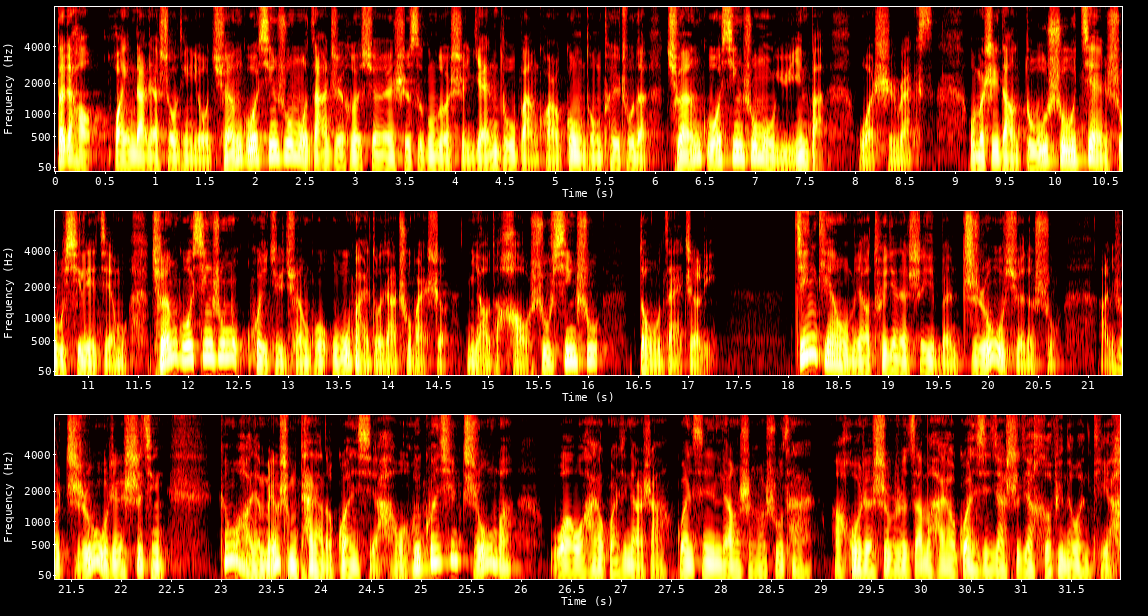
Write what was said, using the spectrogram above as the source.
大家好，欢迎大家收听由全国新书目杂志和轩辕十四工作室研读板块共同推出的全国新书目语音版。我是 Rex，我们是一档读书荐书系列节目。全国新书目汇聚全国五百多家出版社，你要的好书新书都在这里。今天我们要推荐的是一本植物学的书啊。你说植物这个事情跟我好像没有什么太大的关系啊，我会关心植物吗？我我还要关心点啥？关心粮食和蔬菜？啊，或者是不是咱们还要关心一下世界和平的问题啊？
